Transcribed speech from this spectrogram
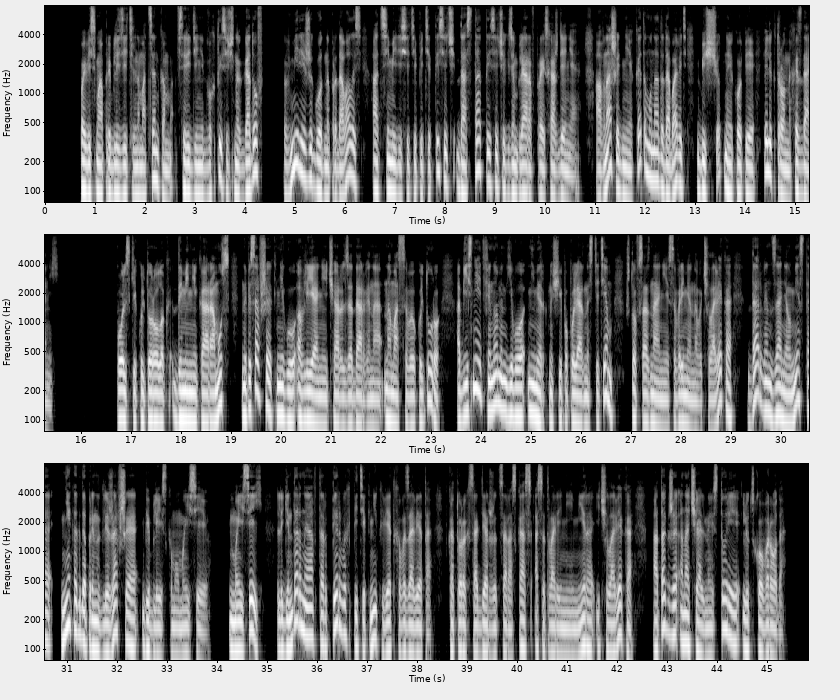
По весьма приблизительным оценкам, в середине 2000-х годов в мире ежегодно продавалось от 75 тысяч до 100 тысяч экземпляров происхождения, а в наши дни к этому надо добавить бесчетные копии электронных изданий. Польский культуролог Доминика Арамус, написавшая книгу о влиянии Чарльза Дарвина на массовую культуру, объясняет феномен его немеркнущей популярности тем, что в сознании современного человека Дарвин занял место, некогда принадлежавшее библейскому Моисею. Моисей — легендарный автор первых пяти книг Ветхого Завета, в которых содержится рассказ о сотворении мира и человека, а также о начальной истории людского рода.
